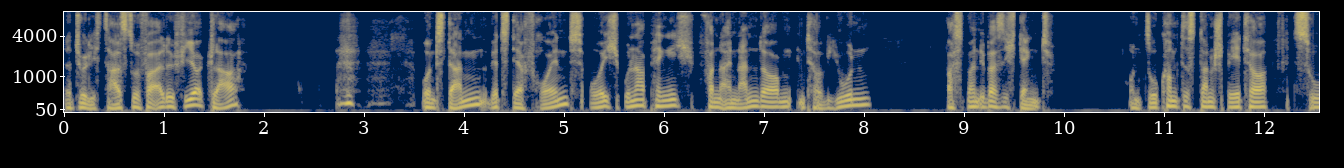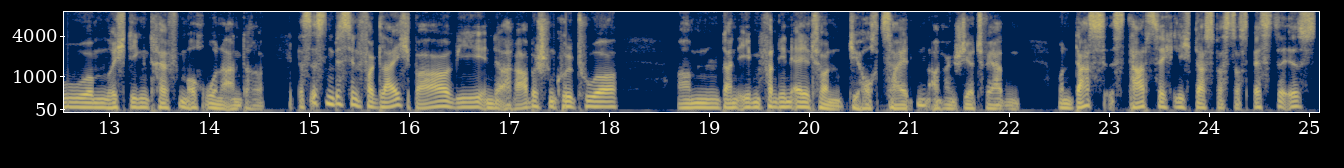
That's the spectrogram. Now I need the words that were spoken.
Natürlich zahlst du für alle vier, klar. Und dann wird der Freund euch unabhängig voneinander interviewen, was man über sich denkt. Und so kommt es dann später zu richtigen Treffen auch ohne andere. Das ist ein bisschen vergleichbar wie in der arabischen Kultur, ähm, dann eben von den Eltern die Hochzeiten arrangiert werden. Und das ist tatsächlich das, was das Beste ist,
